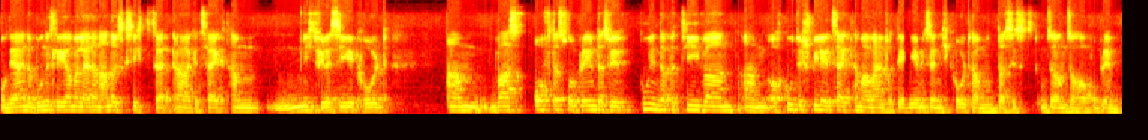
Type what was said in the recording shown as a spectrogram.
Und ja, in der Bundesliga haben wir leider ein anderes Gesicht äh, gezeigt, haben nicht viele Siege geholt. Ähm, war es oft das Problem, dass wir gut in der Partie waren, ähm, auch gute Spiele gezeigt haben, aber einfach die Ergebnisse nicht geholt haben. Und das ist unser, unser Hauptproblem,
